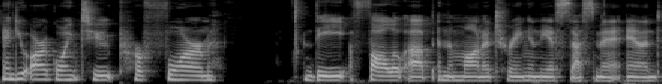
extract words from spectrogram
and you are going to perform the follow up and the monitoring and the assessment and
